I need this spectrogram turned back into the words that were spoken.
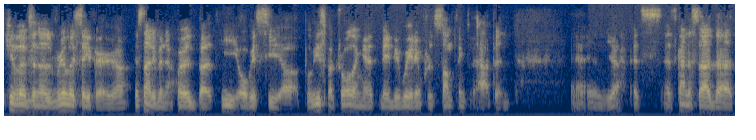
he lives in a really safe area. It's not even a hood, but he always see uh, police patrolling it, maybe waiting for something to happen. And yeah, it's it's kind of sad that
